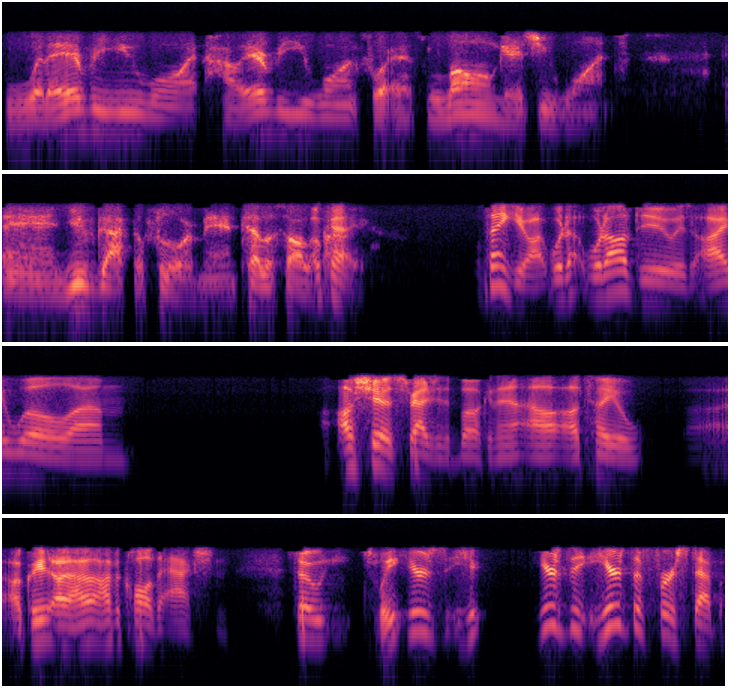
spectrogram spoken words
whatever you want, however you want, for as long as you want. And you've got the floor, man. Tell us all okay. about it. Well, thank you. What what I'll do is I will um, I'll share the strategy of the book, and then I'll, I'll tell you. Uh, I'll, I'll have a call to action. So Sweet. here's here, here's the here's the first step.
